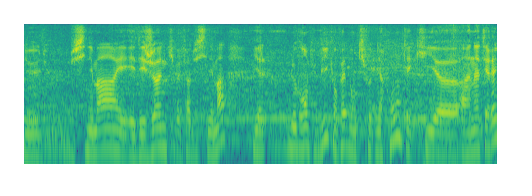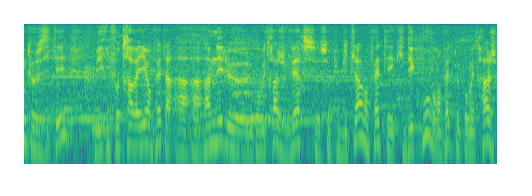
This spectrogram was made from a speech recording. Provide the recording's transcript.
du, cinéma et, des jeunes qui veulent faire du cinéma, il y a le grand public en fait dont il faut tenir compte et qui euh, a un intérêt, une curiosité, mais il faut travailler en fait à, amener le, court métrage vers ce, public-là en fait et qui découvre en fait le court métrage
